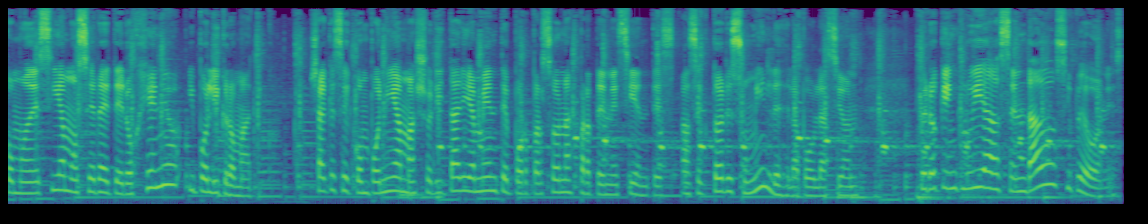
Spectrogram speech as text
como decíamos, era heterogéneo y policromático, ya que se componía mayoritariamente por personas pertenecientes a sectores humildes de la población, pero que incluía hacendados y peones,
